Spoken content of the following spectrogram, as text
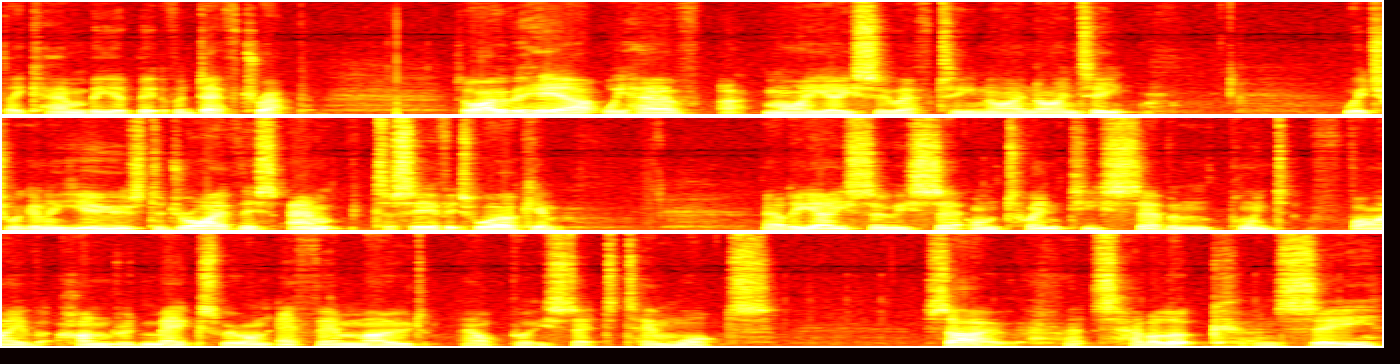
they can be a bit of a death trap. So over here we have uh, my Yaesu FT990 which we're going to use to drive this amp to see if it's working. Now the Yaesu is set on 27.500 megs, we're on FM mode, output is set to 10 watts. So let's have a look and see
